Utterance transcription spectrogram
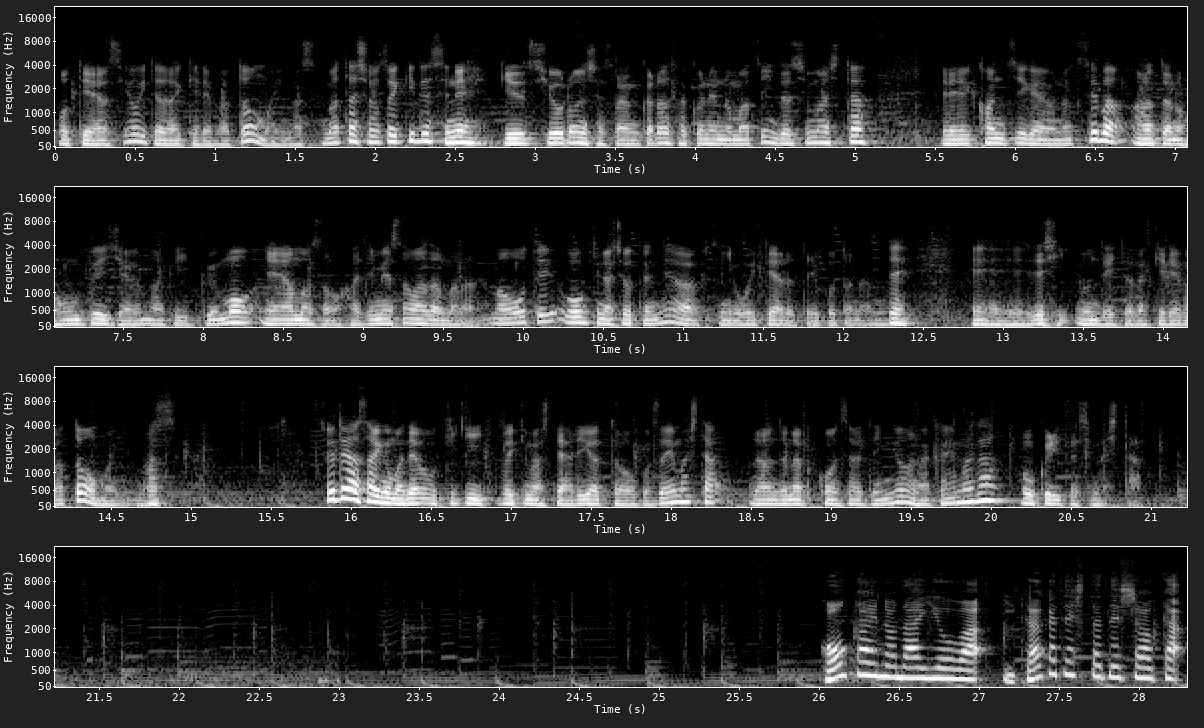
お手合わせをいただければと思います。また書籍ですね、技術評論者さんから昨年の末に出しました、えー、勘違いをなくせばあなたのホームページはうまくいくも、えー、Amazon をはじめさまざまな、まあ、大手大きな書店では普通に置いてあるということなんで、えー、ぜひ読んでいただければと思います。それでは最後までお聞きいただきましてありがとうございました。ラウンドナップコンサルティングの中山がお送りいたしました。今回の内容はいかがでしたでしょうか？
